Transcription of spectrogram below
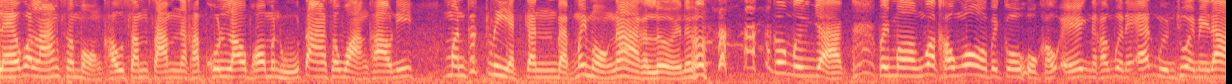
แล้วก็ล้างสมองเขาซ้ำๆนะครับ คนเราพอมันหูตาสว่างคราวนี้ มันก็เกลียดกันแบบไม่มองหน้ากันเลยนะครับก็มึงอยากไปมองว่าเขาโง่ไปโกหกเขาเองนะครับเพื่อนในแอดมินช่วยไม่ได้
